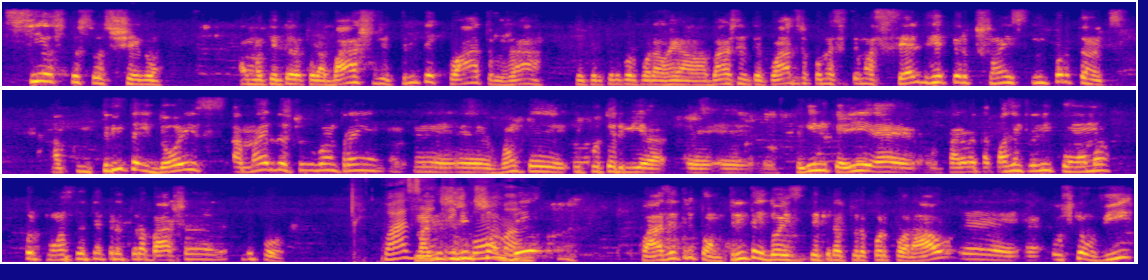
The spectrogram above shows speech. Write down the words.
Se as pessoas chegam a uma temperatura abaixo de 34 já, temperatura corporal real abaixo de 34, já começa a ter uma série de repercussões importantes. Em 32, a maioria das pessoas vão entrar em, é, é, vão ter hipotermia é, é clínica aí, é, o cara vai estar quase entrando em coma por conta da temperatura baixa do corpo. Quase Mas entra em coma? Vê, quase entra em coma. 32 de temperatura corporal, é, é, os que eu vi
